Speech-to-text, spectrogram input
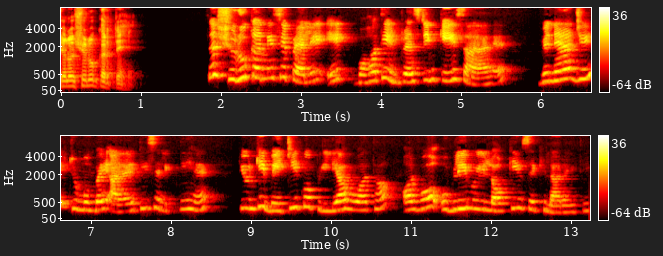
चलो शुरू करते हैं। सर शुरू करने से पहले एक बहुत ही इंटरेस्टिंग केस आया है। विनया जी जो मुंबई आईआईटी से लिखती हैं कि उनकी बेटी को पीलिया हुआ था और वो उबली हुई लौकी उसे खिला रही थी।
